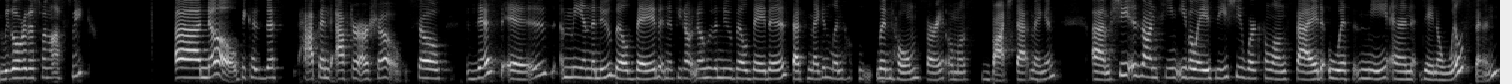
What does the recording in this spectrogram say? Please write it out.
Did we go over this one last week? Uh, no, because this happened after our show. So this is me and the new build babe. And if you don't know who the new build babe is, that's Megan Lind- Lindholm. Sorry, almost botched that, Megan. Um, she is on Team Evo AZ. She works alongside with me and Dana Wilson.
